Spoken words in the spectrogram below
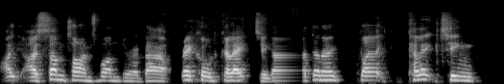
I, I sometimes wonder about record collecting. I, I don't know, like collecting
